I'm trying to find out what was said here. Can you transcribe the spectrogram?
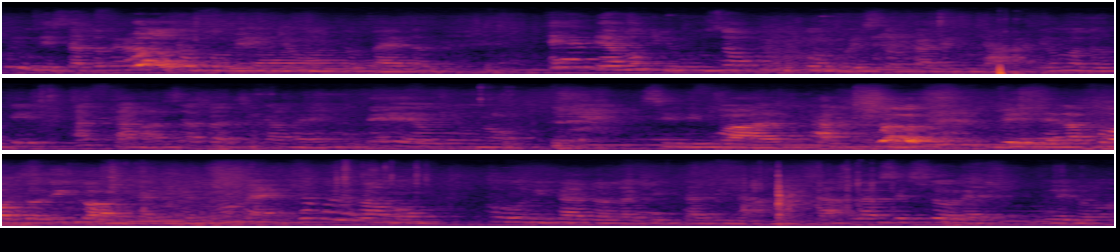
quindi è stato veramente un pomeriggio molto bello. E abbiamo chiuso con questo calendario, in modo che a casa praticamente ognuno si riguarda, vede la foto, ricorda di quel momento, volevamo comunicarlo alla cittadinanza. L'assessore, vedo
